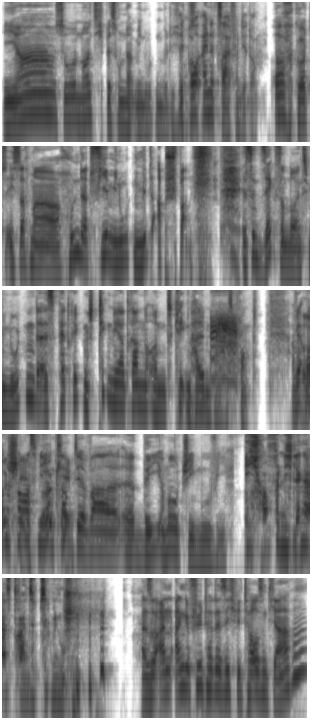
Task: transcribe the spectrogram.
Ja, so 90 bis 100 Minuten würde ich Ich auch brauche eine Zahl von dir, Dom. Ach Gott, ich sag mal 104 Minuten mit Abspann. Es sind 96 Minuten, da ist Patrick ein Tick näher dran und kriegt einen halben Bonuspunkt. Aber wir haben noch eine Okay, Chance. Wie lang okay. glaubt ihr, war äh, The Emoji Movie? Ich hoffe nicht länger als 73 Minuten. Also an, angefühlt hat er sich wie 1000 Jahre.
